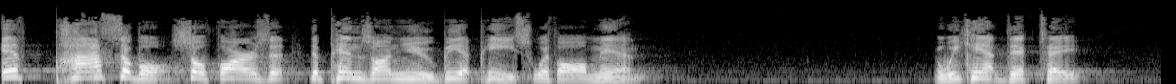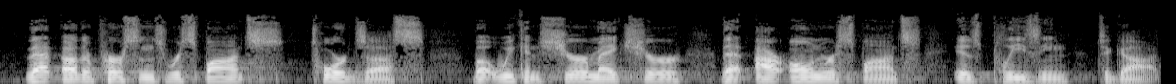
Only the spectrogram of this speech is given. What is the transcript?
If possible, so far as it depends on you, be at peace with all men. And we can't dictate that other person's response towards us, but we can sure make sure that our own response is pleasing to God.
